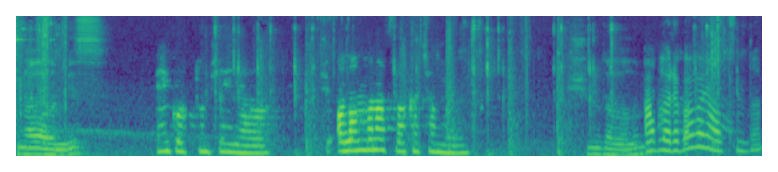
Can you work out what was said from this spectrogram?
Şunu alalım biz. En korktuğum şey ya. Şu alandan asla kaçamıyorum. Şunu da alalım. Abla araba var altında.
